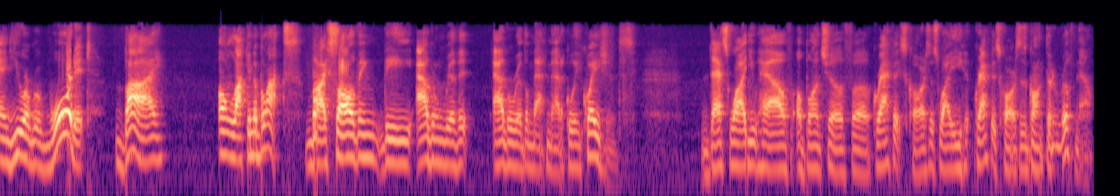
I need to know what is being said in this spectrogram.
and you are rewarded by unlocking the blocks by solving the algorithmic algorithm mathematical equations. That's why you have a bunch of uh, graphics cards. That's why you, graphics cards has gone through the roof now.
